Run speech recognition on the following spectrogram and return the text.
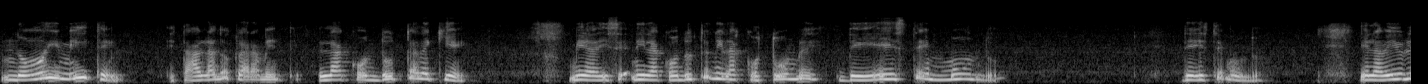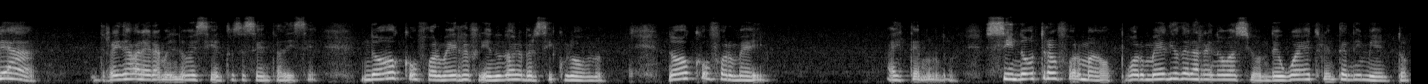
No imiten, está hablando claramente, la conducta de quién. Mira, dice, ni la conducta ni las costumbres de este mundo. De este mundo. Y en la Biblia, Reina Valera 1960 dice, no os conforméis, refiriéndonos al versículo 1, no os conforméis a este mundo, sino transformados por medio de la renovación de vuestro entendimiento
